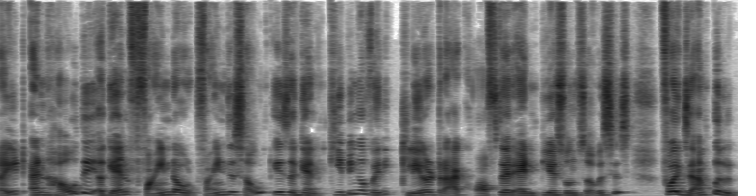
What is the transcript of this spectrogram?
right? And how they again find out find this out is again keeping a very clear track of their nps on services. For example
